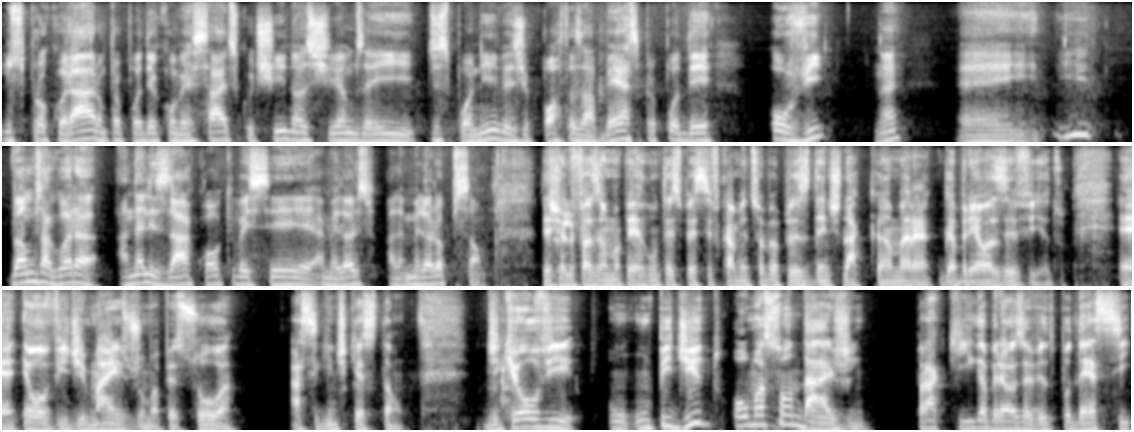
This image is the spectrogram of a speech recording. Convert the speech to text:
nos procuraram para poder conversar, discutir, nós estivemos aí disponíveis, de portas abertas para poder ouvir, né? É, e vamos agora analisar qual que vai ser a melhor, a melhor opção. Deixa eu lhe fazer uma pergunta especificamente sobre o presidente da Câmara, Gabriel Azevedo. É, eu ouvi de mais de uma pessoa a seguinte questão: de que houve um, um pedido ou uma sondagem para que Gabriel Azevedo pudesse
